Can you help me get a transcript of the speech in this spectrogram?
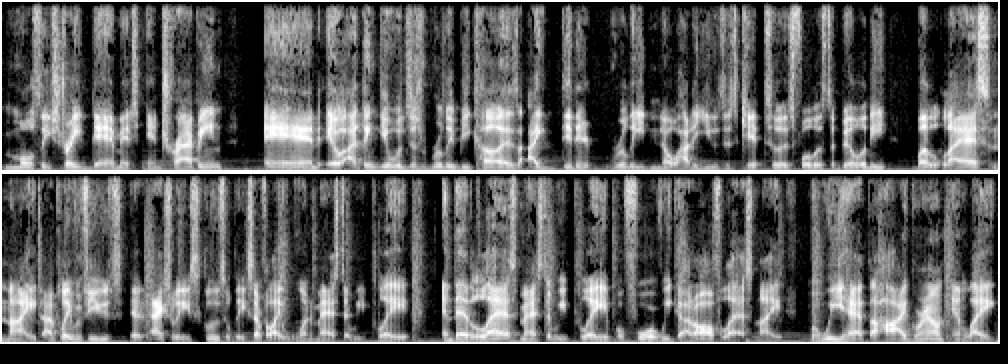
mostly straight damage and trapping. And it, I think it was just really because I didn't really know how to use his kit to his fullest ability. But last night, I played with Fuse eh, actually exclusively, except for like one match that we played. And that last match that we played before we got off last night, when we had the high ground and like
